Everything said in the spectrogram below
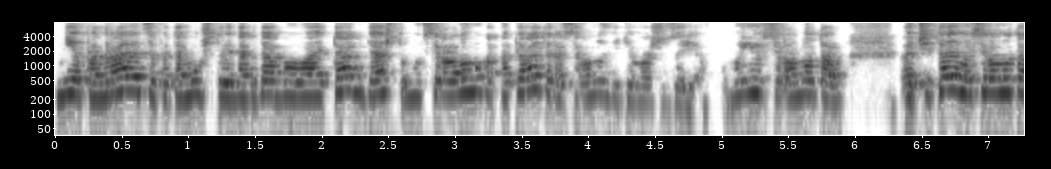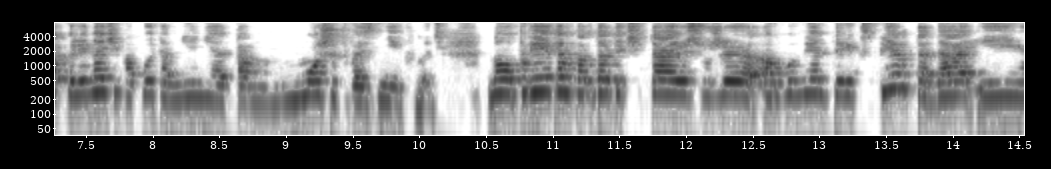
не понравится, потому что иногда бывает так, да, что мы все равно, мы как операторы все равно видим вашу заявку, мы ее все равно там э, читаем, и все равно так или иначе какое-то мнение там может возникнуть, но при этом, когда ты читаешь уже аргументы эксперта, да, и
